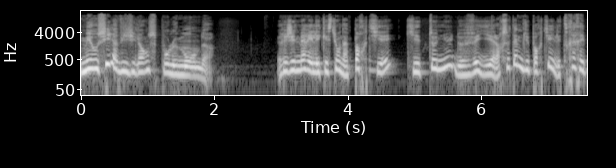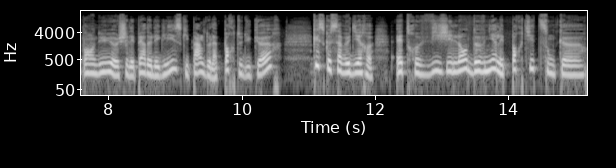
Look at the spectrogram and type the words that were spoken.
mais aussi la vigilance pour le monde. Régine Mère, il est question d'un portier qui est tenu de veiller. Alors ce thème du portier, il est très répandu euh, chez les pères de l'Église qui parlent de la porte du cœur. Qu'est-ce que ça veut dire euh, être vigilant, devenir les portiers de son cœur?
